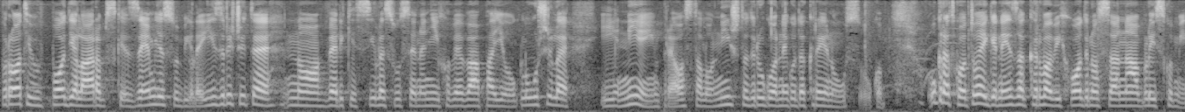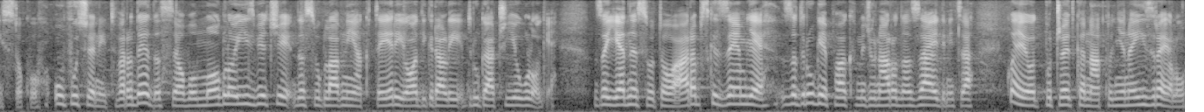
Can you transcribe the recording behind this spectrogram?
Protiv podjela arapske zemlje su bile izričite, no velike sile su se na njihove vapaje oglušile i nije im preostalo ništa drugo nego da krenu u sukob. Ukratko, to je geneza krvavih odnosa na Bliskom istoku. Upućeni tvrde da se ovo moglo izbjeći, da su glavni glavni akteri odigrali drugačije uloge. Za jedne su to arapske zemlje, za druge pak međunarodna zajednica koja je od početka naklonjena Izraelu,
